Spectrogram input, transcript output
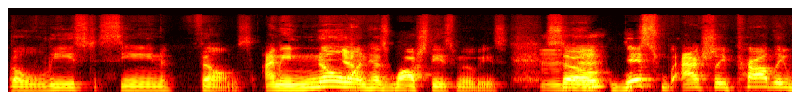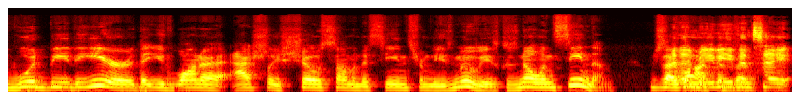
the least seen films. I mean, no Yeah. one has watched these movies. Mhm. So this actually probably would be the year that you'd want to actually show some of the scenes from these movies because no one's seen them. Which is and then ironic, maybe 'cause even say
